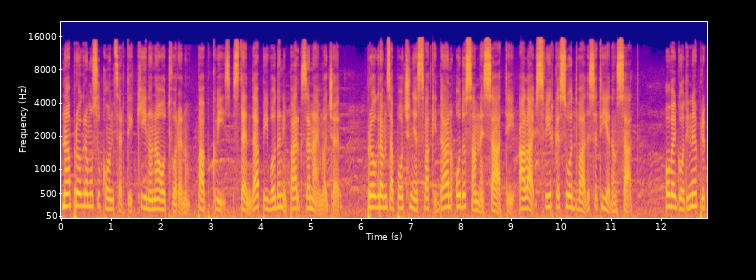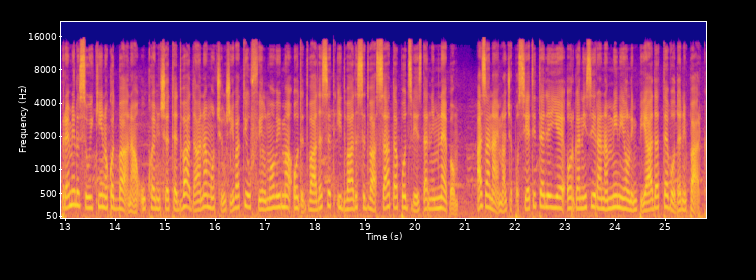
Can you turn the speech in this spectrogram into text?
Na programu su koncerti, kino na otvorenom, pub kviz, stand-up i vodani park za najmlađe. Program započinje svaki dan od 18 sati, a live svirke su od 21 sat. Ove godine pripremili su i kino kod Bana u kojem ćete dva dana moći uživati u filmovima od 20 i 22 sata pod zvijezdanim nebom, a za najmlađe posjetitelje je organizirana mini olimpijada te vodeni park.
